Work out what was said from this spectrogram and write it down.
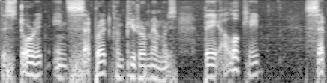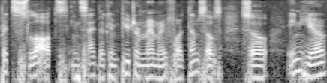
they store it in separate computer memories. They allocate separate slots inside the computer memory for themselves. So in here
